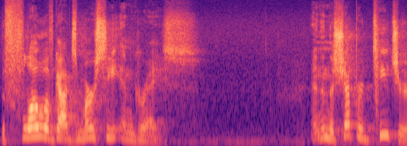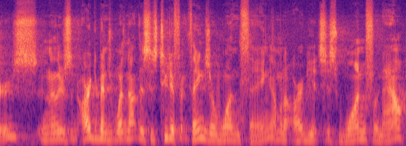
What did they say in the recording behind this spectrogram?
the flow of God's mercy and grace. And then the shepherd teachers, and then there's an argument whether or not this is two different things or one thing. I'm going to argue it's just one for now.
